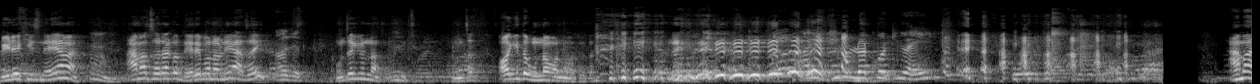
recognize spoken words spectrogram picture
भिडियो खिच्ने है आमा। आमा छोराको धेरै बनाउने आज। है हजुर। हुन्छ कि हुन्न? हुन्छ। अघि त हुन्न भन्नुभएको थियो त। अलि जिउ लटपटी है। आमा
